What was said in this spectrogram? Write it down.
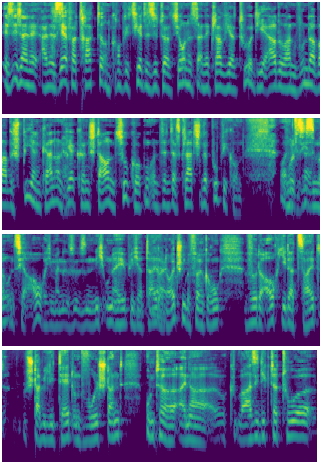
es ist eine, eine sehr vertragte und komplizierte Situation. Es ist eine Klaviatur, die Erdogan wunderbar bespielen kann und ja. wir können staunend zugucken und sind das klatschende Publikum. Und das siehst du bei ähm, uns ja auch. Ich meine, es ist ein nicht unerheblicher Teil ja, der deutschen Bevölkerung, würde auch jederzeit Stabilität und Wohlstand unter einer Quasi-Diktatur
